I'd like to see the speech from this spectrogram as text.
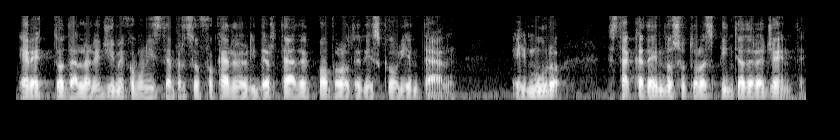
eretto dal regime comunista per soffocare la libertà del popolo tedesco orientale. E il muro sta cadendo sotto la spinta della gente.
